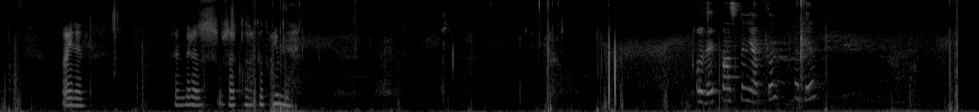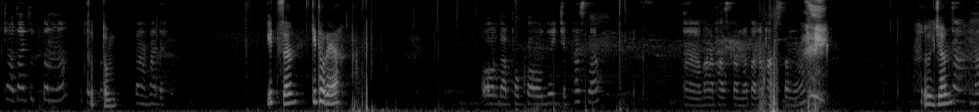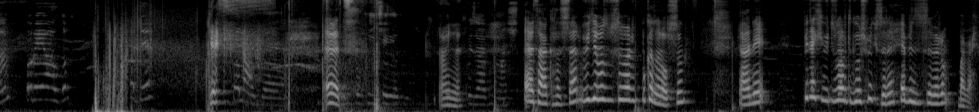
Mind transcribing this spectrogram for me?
Aynen. Ben biraz uzaklarda durayım da. Evet baskın yaptım. Hadi. Çağatay tuttun Tuttum. Tamam hadi. Git sen. Git oraya. Orada Poco olduğu için pasla. Aa, bana paslama, bana paslama. Öleceğim. tamam. Orayı aldım. Hadi. Yes. Evet. Çok iyi çevirdim. Aynen. Güzel bir maçtı. Evet arkadaşlar. Videomuz bu sefer bu kadar olsun. Yani bir dahaki videolarda görüşmek üzere. Hepinizi seviyorum. Bay bay.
